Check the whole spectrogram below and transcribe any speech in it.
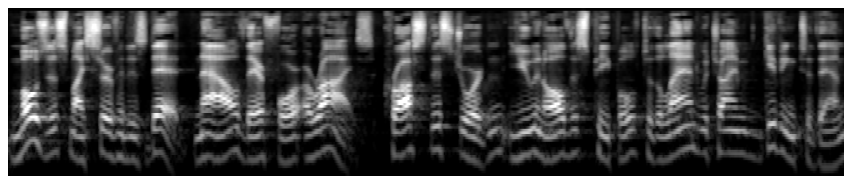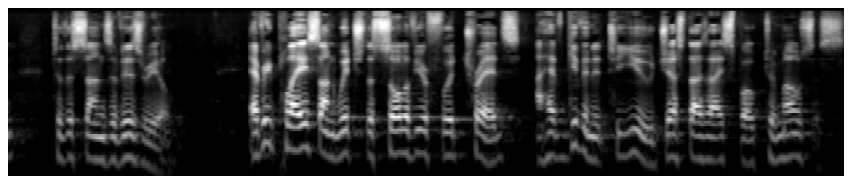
Moses, my servant, is dead. Now, therefore, arise, cross this Jordan, you and all this people, to the land which I am giving to them, to the sons of Israel. Every place on which the sole of your foot treads, I have given it to you, just as I spoke to Moses.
